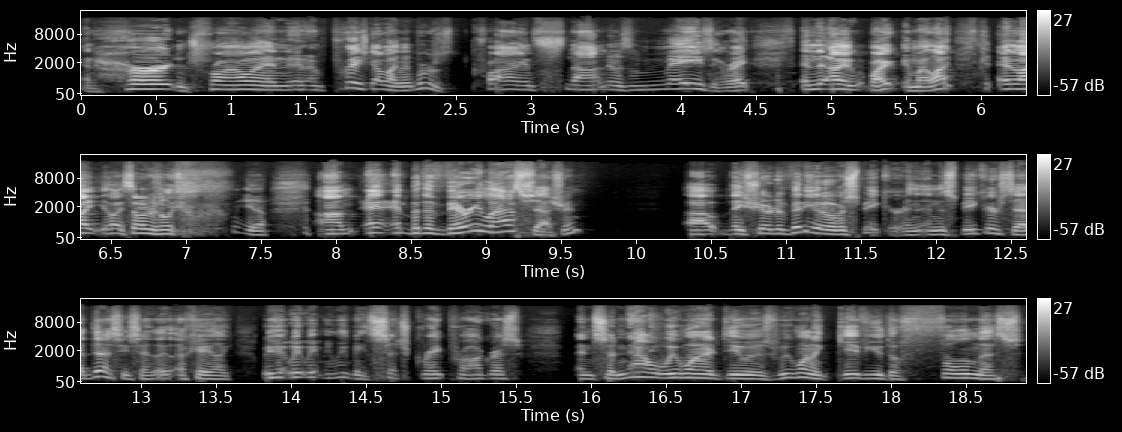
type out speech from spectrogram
and hurt and trauma. And, and praise God, like we were just crying snot and it was amazing, right? And I, right in my life. And like, like somebody was like, you know, um, and, and, but the very last session, uh, they showed a video of a speaker, and, and, the speaker said this. He said, "Okay, like we, we, we made such great progress, and so now what we want to do is we want to give you the fullness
